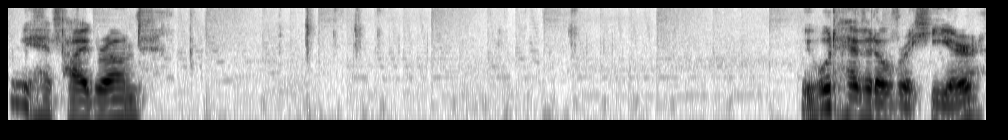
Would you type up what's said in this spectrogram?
do we have high ground? We would have it over here.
